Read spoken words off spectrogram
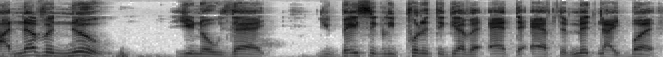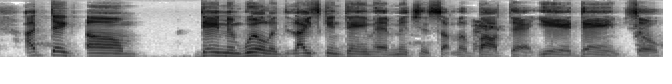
I never knew, you know, that you basically put it together at the after midnight. But I think um Damon Will and light skinned Dame had mentioned something about that. Yeah, Dame. So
